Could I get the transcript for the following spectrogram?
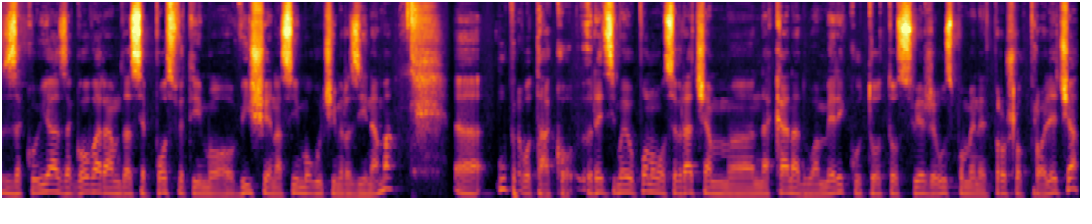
za koju ja zagovaram da se posvetimo više na svim mogućim razinama. E, upravo tako. Recimo, evo ponovo se vraćam e, na Kanadu, Ameriku, to, to svježe uspomene prošlog proljeća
